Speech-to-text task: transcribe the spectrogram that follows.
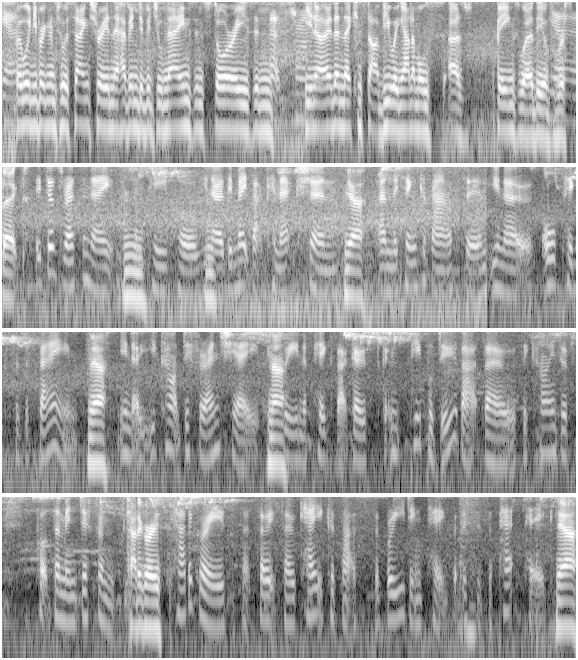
Yeah. But when you bring them to a sanctuary and they have individual names and stories, and right. you know, then they can start viewing animals as beings worthy of Yeah. respect. It does resonate with some mm. people. You mm. know, they make that connection Yeah, and they think about it. You know, all pigs are the same. yeah, you know you can't differentiate No. between a pig that goes to and people do that though they kind of put them in different categories. categories that, so it's okay because that's a breeding pig but this is a pet pig. Yeah,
